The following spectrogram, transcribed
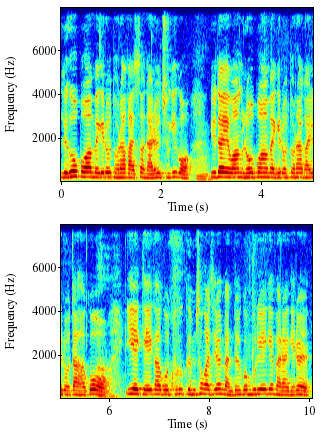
르호보암에게로 돌아가서 나를 죽이고 음. 유다의 왕 로보암에게로 돌아가리로다 하고 아. 이에 계획하고 두 금송아지를 만들고 무리에게 말하기를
